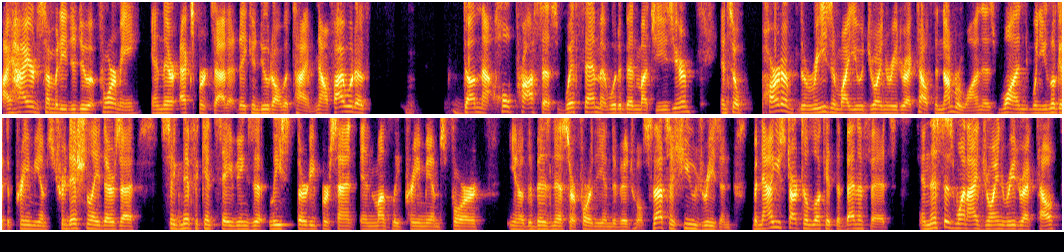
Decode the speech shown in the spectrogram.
I hired somebody to do it for me and they're experts at it. They can do it all the time. Now, if I would have done that whole process with them, it would have been much easier. And so, part of the reason why you would join Redirect Health, the number one is one, when you look at the premiums, traditionally there's a significant savings, at least 30% in monthly premiums for you know the business or for the individual. So that's a huge reason. But now you start to look at the benefits. And this is when i joined redirect health.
